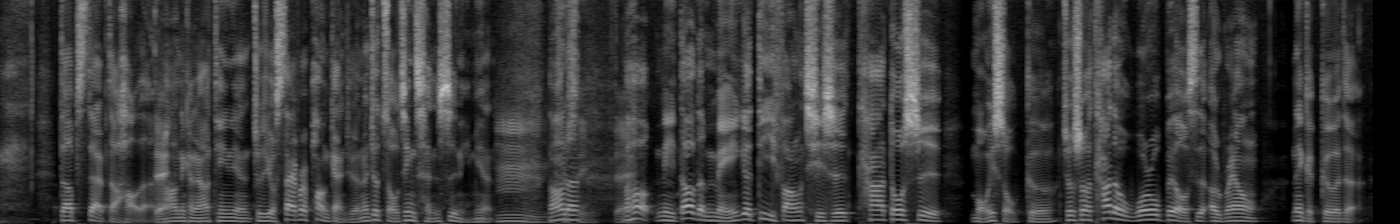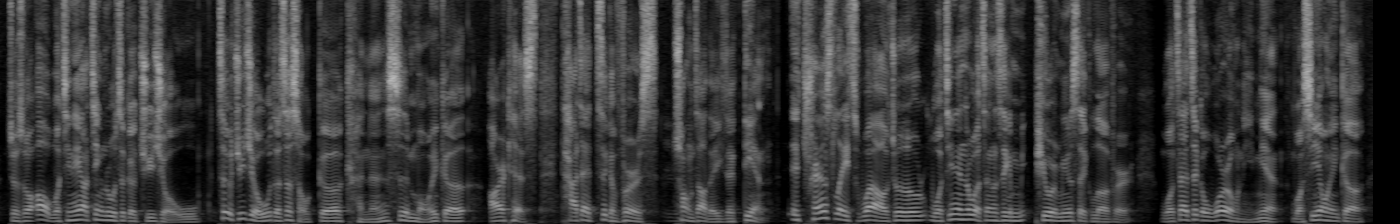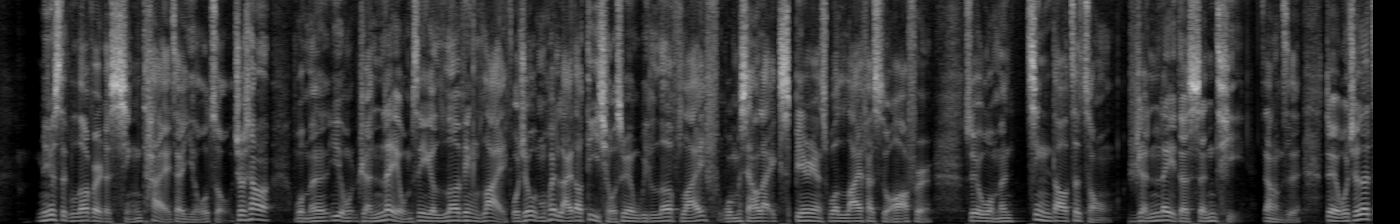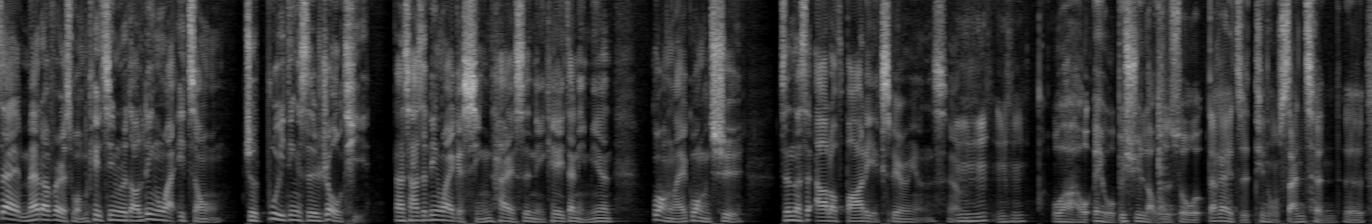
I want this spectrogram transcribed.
dubstep 的，好了。”然后你可能要听一点就是有 cyberpunk 感觉，那就走进城市里面。嗯。然后呢？然后你到的每一个地方，其实它都是某一首歌，就是说它的 world bill 是 around 那个歌的。就是说哦，我今天要进入这个居酒屋。这个居酒屋的这首歌可能是某一个 artist 他在这个 verse 创造的一个店。It translates well，就是说我今天如果真的是一个 pure music lover，我在这个 world 里面，我是用一个 music lover 的形态在游走。就像我们用人类，我们是一个 loving life。我觉得我们会来到地球是因为 we love life，我们想要来 experience what life has to offer，所以我们进到这种人类的身体这样子。对我觉得在 metaverse 我们可以进入到另外一种。就不一定是肉体，但是它是另外一个形态，是你可以在里面逛来逛去，真的是 out of body experience。嗯哼，嗯哼，哇，哎，我必须老实说，我大概只听懂三成的，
